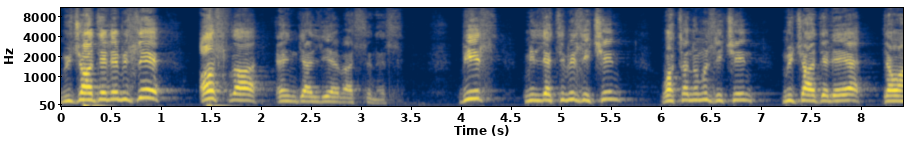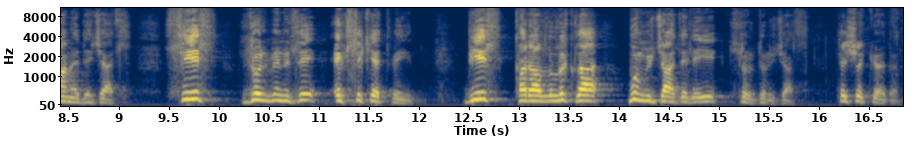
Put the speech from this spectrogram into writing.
Mücadelemizi asla engelleyemezsiniz. Biz milletimiz için, vatanımız için mücadeleye devam edeceğiz. Siz zulmünüzü eksik etmeyin. Biz kararlılıkla bu mücadeleyi sürdüreceğiz. Teşekkür ederim.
